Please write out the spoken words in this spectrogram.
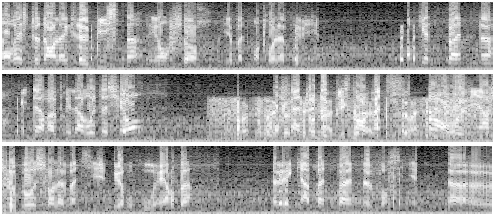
On reste dans l'axe de piste et on sort. Il n'y a pas de contrôle à prévenir. En cas de panne mineure après la rotation, on fait un tour de piste en décollage. 26 on revient, se pose sur la 26 dur ou herbe, avec un pas de panne pour signaler euh,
